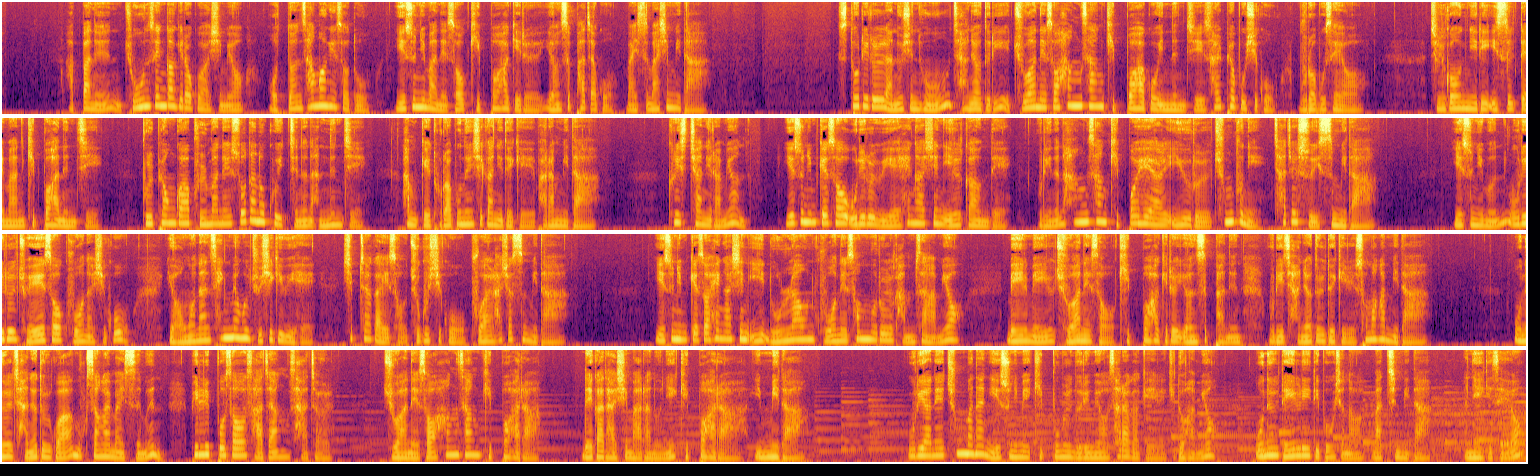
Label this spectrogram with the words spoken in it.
아빠는 좋은 생각이라고 하시며 어떤 상황에서도 예수님 안에서 기뻐하기를 연습하자고 말씀하십니다. 스토리를 나누신 후 자녀들이 주 안에서 항상 기뻐하고 있는지 살펴보시고 물어보세요. 즐거운 일이 있을 때만 기뻐하는지, 불평과 불만을 쏟아놓고 있지는 않는지 함께 돌아보는 시간이 되길 바랍니다. 크리스찬이라면 예수님께서 우리를 위해 행하신 일 가운데 우리는 항상 기뻐해야 할 이유를 충분히 찾을 수 있습니다. 예수님은 우리를 죄에서 구원하시고 영원한 생명을 주시기 위해 십자가에서 죽으시고 부활하셨습니다. 예수님께서 행하신 이 놀라운 구원의 선물을 감사하며 매일매일 주 안에서 기뻐하기를 연습하는 우리 자녀들 되길 소망합니다. 오늘 자녀들과 묵상할 말씀은 빌립보서 4장 4절. 주 안에서 항상 기뻐하라. 내가 다시 말하노니 기뻐하라. 입니다. 우리 안에 충만한 예수님의 기쁨을 누리며 살아가길 기도하며 오늘 데일리 디보셔널 마칩니다. 안녕히 계세요.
